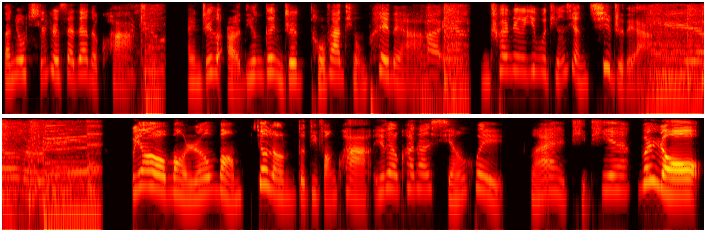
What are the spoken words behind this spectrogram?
咱就实实在在的夸。哎，你这个耳钉跟你这头发挺配的呀，你穿这个衣服挺显气质的呀。不要往人往漂亮的地方夸，一定要夸她贤惠、可爱、体贴、温柔。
